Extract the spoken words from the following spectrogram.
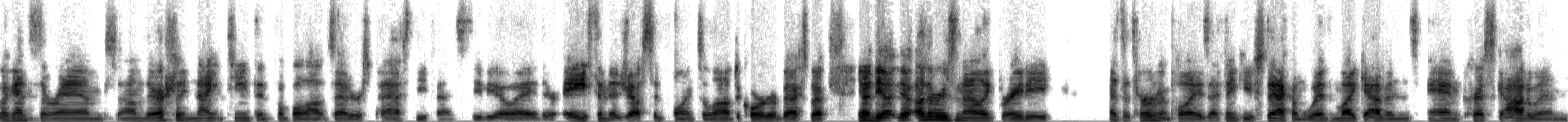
against the Rams. Um, they're actually 19th in Football Outsiders pass defense DVOA. They're eighth in adjusted points allowed to quarterbacks. But you know the, the other reason I like Brady as a tournament plays, I think you stack them with Mike Evans and Chris Godwin.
